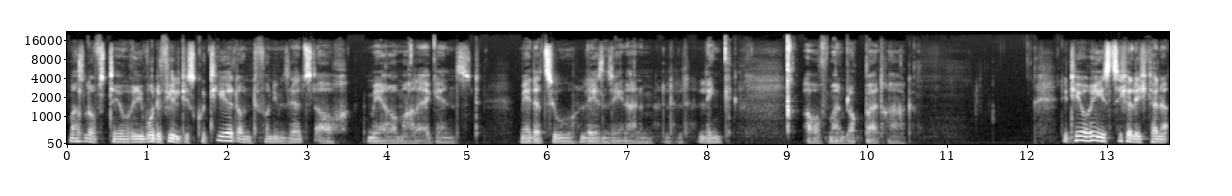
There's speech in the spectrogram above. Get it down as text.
Maslows Theorie wurde viel diskutiert und von ihm selbst auch mehrere Male ergänzt. Mehr dazu lesen Sie in einem Link auf meinem Blogbeitrag. Die Theorie ist sicherlich keine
